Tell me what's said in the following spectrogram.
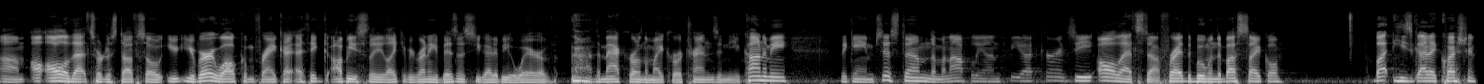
um, all, all of that sort of stuff. So you, you're very welcome, Frank. I, I think obviously, like if you're running a business, you got to be aware of the macro and the micro trends in the economy, the game system, the monopoly on fiat currency, all that stuff, right? The boom and the bust cycle. But he's got a question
